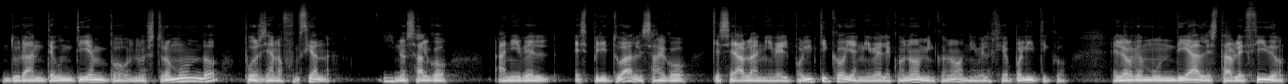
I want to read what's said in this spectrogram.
durante un tiempo nuestro mundo, pues ya no funciona. Y no es algo a nivel espiritual, es algo que se habla a nivel político y a nivel económico, ¿no? a nivel geopolítico. El orden mundial establecido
